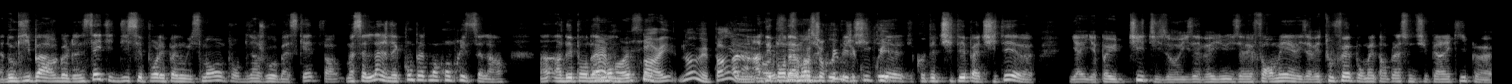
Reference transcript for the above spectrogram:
Donc il part à Golden State, il te dit c'est pour l'épanouissement, pour bien jouer au basket. Enfin, moi celle-là, je l'ai complètement comprise celle-là, hein. indépendamment. Pareil, non mais pareil. indépendamment du, côté de cheater, du côté de cheater, pas de cheater, il euh, n'y a, pas eu de cheat. Ils, ont, ils, avaient, ils avaient formé, ils avaient tout fait pour mettre en place une super équipe euh,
